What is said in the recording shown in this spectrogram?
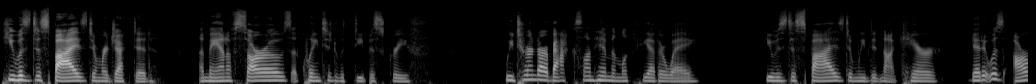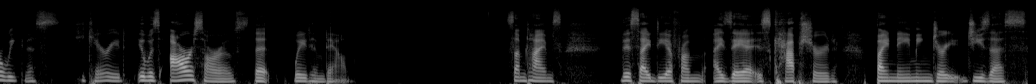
He was despised and rejected, a man of sorrows, acquainted with deepest grief. We turned our backs on him and looked the other way. He was despised and we did not care, yet it was our weakness he carried. It was our sorrows that weighed him down. Sometimes this idea from Isaiah is captured by naming Jesus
